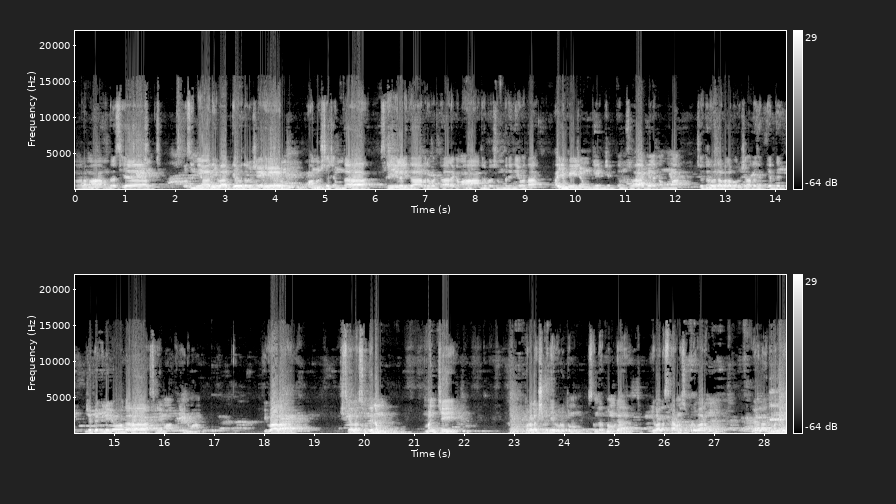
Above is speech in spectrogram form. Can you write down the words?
కాలమహామంత్రస్య వసిన్యాదివాగ్దేవదరుషేः అనుష్ఠచందः శ్రీలలితాపరభట్టారక మహాత్రిపురసుందరి దేవత అయం బీజం క్లీం శక్తం స్వాకీలకం మమ చతుర్వద బలపురుషాద సిద్ధ్యర్థ జప వినియోగ శ్రీమాత్రే నమ. ఇవాళ చాలా సుదినం మంచి వరలక్ష్మీదేవి వ్రతం సందర్భంగా ఇవాళ శ్రావణ శుక్రవారము వేలాది మంది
